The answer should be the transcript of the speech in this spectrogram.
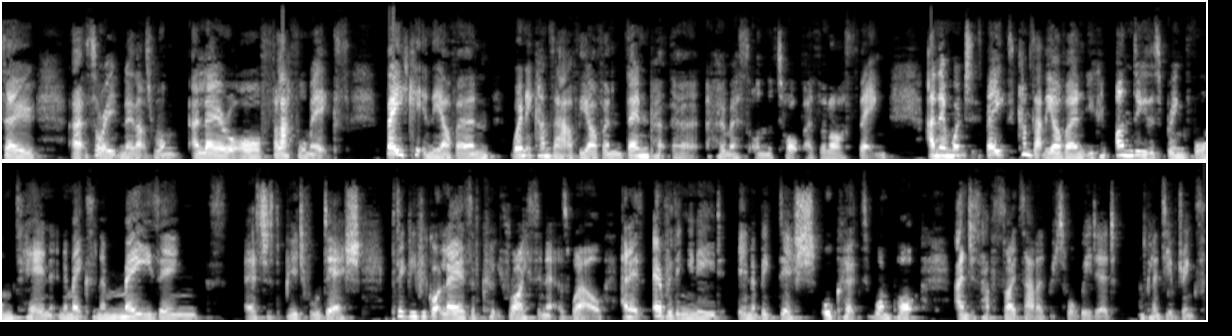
So, uh, sorry, no, that's wrong. A layer of falafel mix, bake it in the oven. When it comes out of the oven, then put the hummus on the top as the last thing. And then once it's baked, comes out of the oven, you can undo the springform tin and it makes an amazing It's just a beautiful dish, particularly if you've got layers of cooked rice in it as well. And it's everything you need in a big dish, all cooked, one pot, and just have a side salad, which is what we did, and plenty of drinks.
